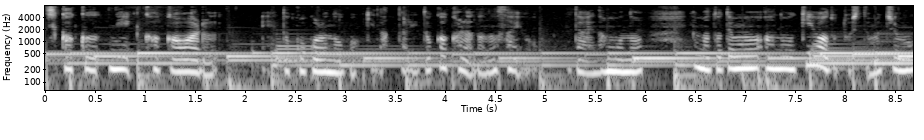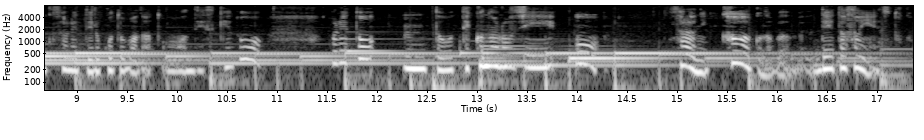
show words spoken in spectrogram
知覚に関わる、えっ、と、心の動きだったりとか、体の作用みたいなもの、今とても、あの、キーワードとしても注目されてる言葉だと思うんですけど、これと、うんと、テクノロジーを、さらに科学の部分、データサイエンスとか、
